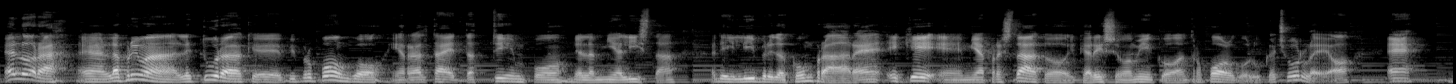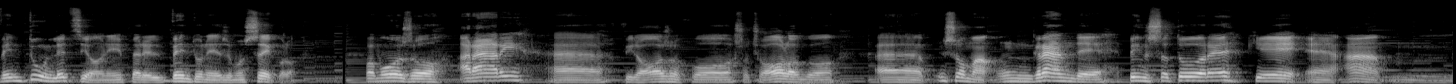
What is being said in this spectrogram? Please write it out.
E allora eh, la prima lettura che vi propongo in realtà è da tempo nella mia lista dei libri da comprare e che eh, mi ha prestato il carissimo amico antropologo Luca Ciurleo è 21 lezioni per il XXI secolo. Famoso Harari, eh, filosofo, sociologo, eh, insomma un grande pensatore che eh, ha mm,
